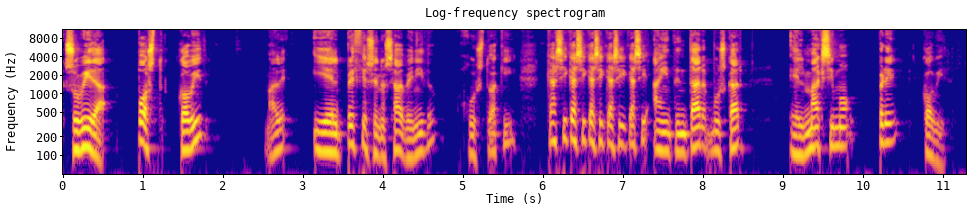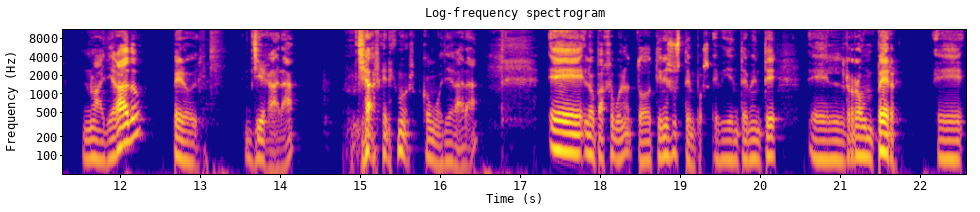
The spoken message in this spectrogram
Subida post-COVID, ¿vale? Y el precio se nos ha venido justo aquí, casi, casi, casi, casi, casi, a intentar buscar el máximo pre-COVID. No ha llegado, pero llegará. Ya veremos cómo llegará. Eh, lo que bueno, todo tiene sus tiempos. Evidentemente, el romper eh,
